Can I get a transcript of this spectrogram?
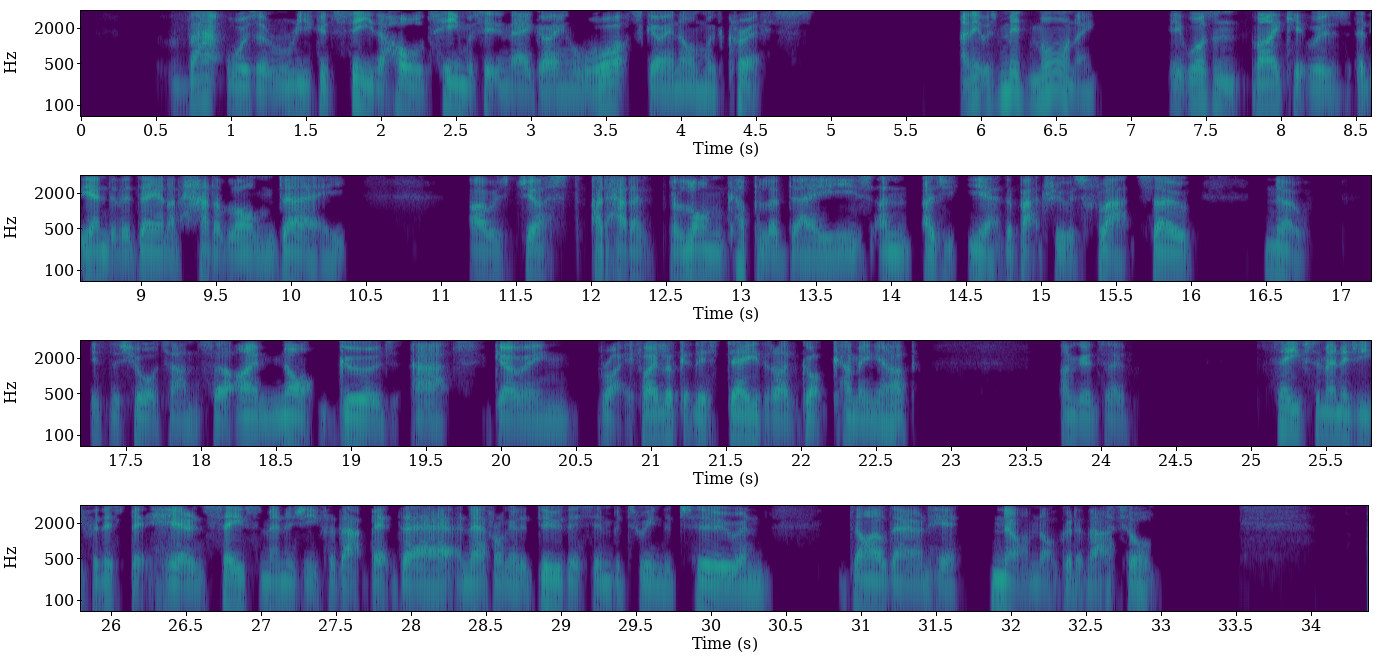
that was a you could see the whole team was sitting there going, "What's going on with Chris?" And it was mid morning. It wasn't like it was at the end of the day and I'd had a long day. I was just, I'd had a, a long couple of days and as, yeah, the battery was flat. So no is the short answer. I'm not good at going, right, if I look at this day that I've got coming up, I'm going to save some energy for this bit here and save some energy for that bit there. And therefore I'm going to do this in between the two and dial down here. No, I'm not good at that at all.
